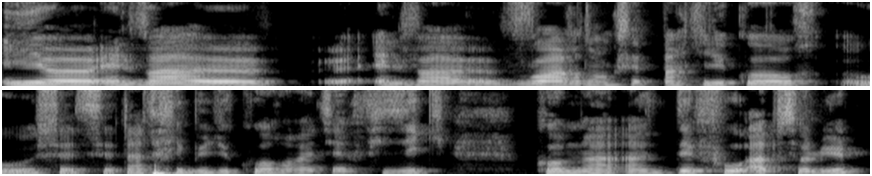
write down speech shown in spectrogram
Et euh, elle va... elle va voir donc cette partie du corps, ou cet, attribut du corps, on va dire physique, comme un défaut absolu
